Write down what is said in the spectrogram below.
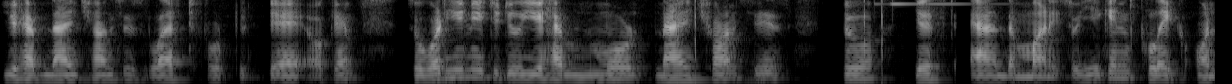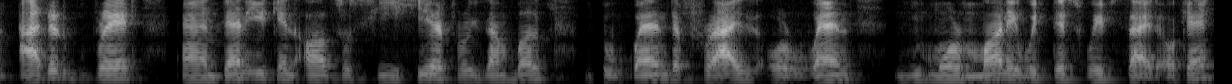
You have nine chances left for today okay? So what you need to do you have more nine chances to just earn the money. So you can click on other grade and then you can also see here for example to win the prize or win more money with this website okay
